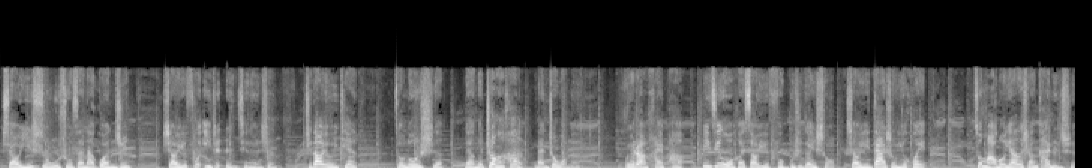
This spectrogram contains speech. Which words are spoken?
小姨是武术散打冠军，小姨夫一直忍气吞声，直到有一天，走路时两个壮汉拦着我们，我有点害怕，毕竟我和小姨夫不是对手。小姨大手一挥，坐马路牙子上看着去。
